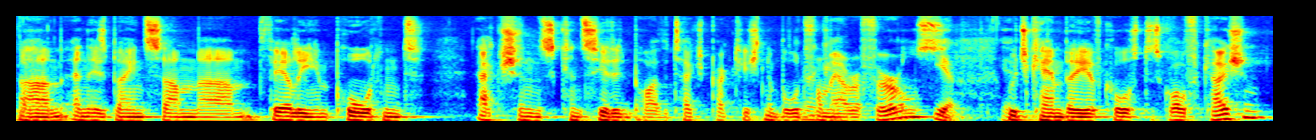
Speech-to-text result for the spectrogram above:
Um, and there's been some um, fairly important actions considered by the Tax Practitioner Board from our referrals, Yeah, yeah. which can be, of course, disqualification,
